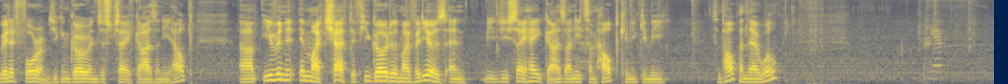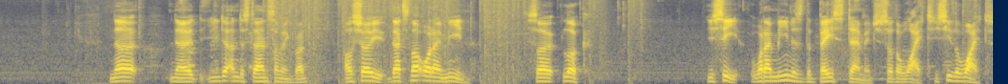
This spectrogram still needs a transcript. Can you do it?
Reddit forums. You can go and just say, guys, I need help. Um, even in my chat, if you go to my videos and you, you say, hey guys, I need some help. Can you give me some help? And they will. Yep. No, no, you need to understand something, bud. I'll show you. That's not what I mean. So, look. You see, what I mean is the base damage. So the white. You see the white?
